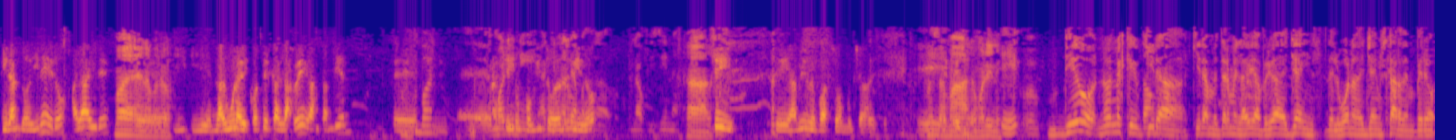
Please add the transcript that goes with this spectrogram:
tirando dinero al aire eh, y, en alguna discoteca en Las Vegas también eh, haciendo un poquito de ruido. en la oficina sí Sí, a mí me pasó muchas veces. Diego, no, no es que quiera quiera meterme en la vida privada de James, del bueno de James Harden, pero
